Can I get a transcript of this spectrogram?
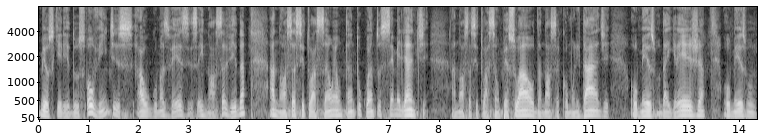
Meus queridos ouvintes, algumas vezes em nossa vida, a nossa situação é um tanto quanto semelhante. A nossa situação pessoal, da nossa comunidade, ou mesmo da igreja, ou mesmo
